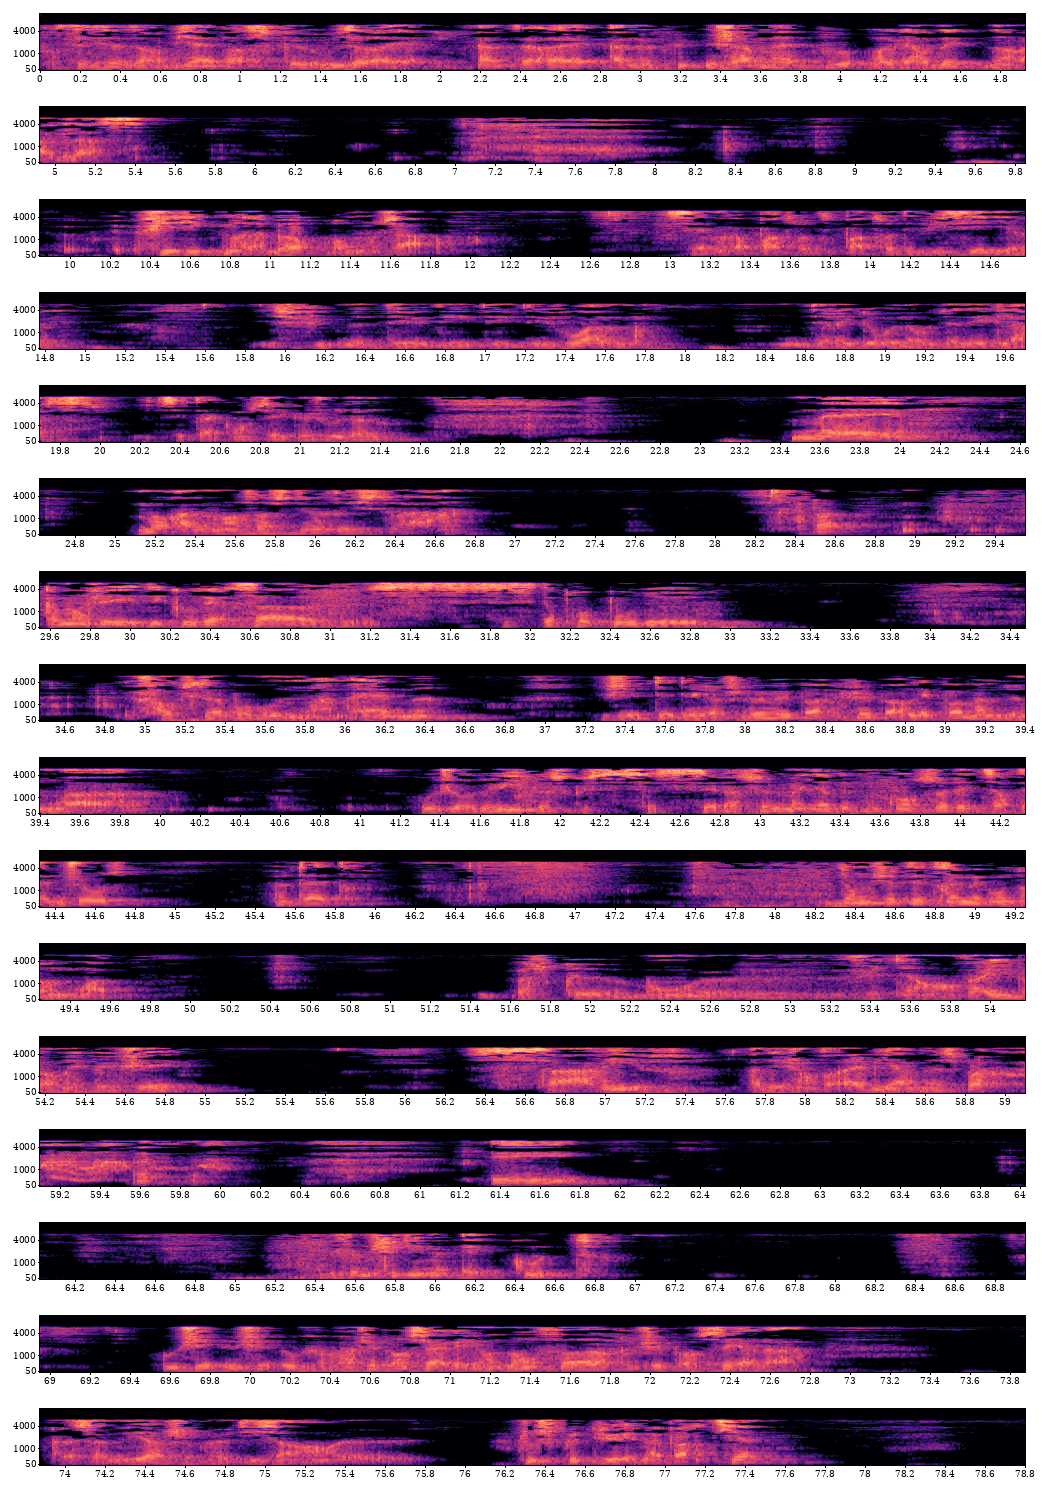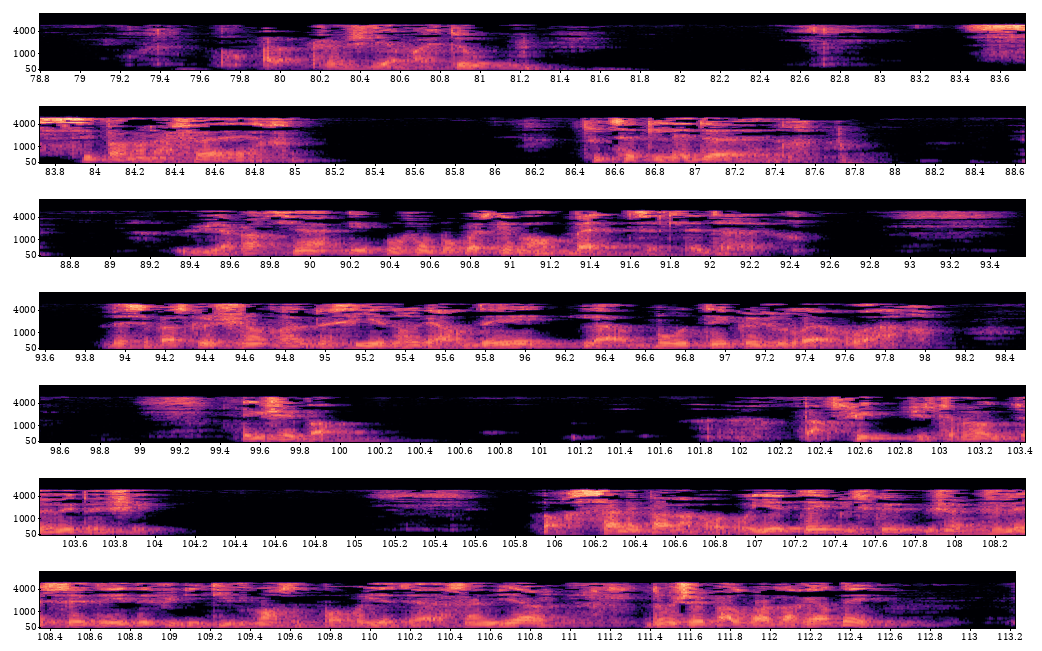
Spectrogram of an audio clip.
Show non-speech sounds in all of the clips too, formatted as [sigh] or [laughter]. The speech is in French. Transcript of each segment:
profitez-en bien parce que vous aurez intérêt à ne plus jamais vous regarder dans la glace. Physiquement d'abord, bon, ça, c'est pas trop, pas trop difficile. Il suffit de mettre des, des, des, voiles, des rideaux là où il y a des glaces. C'est un conseil que je vous donne. Mais moralement, ça c'est une autre histoire. Hein. Alors, comment j'ai découvert ça C'est à propos de... Je crois que c'est à propos de moi-même. J'étais d'ailleurs, je vais, je vais parler pas mal de moi aujourd'hui, parce que c'est la seule manière de vous consoler de certaines choses, peut-être. Donc j'étais très mécontent de moi, parce que, bon, euh, j'étais envahi par mes péchés. Ça arrive à des gens très bien, n'est-ce pas? [laughs] Et je me suis dit, mais écoute, j'ai pensé à Gaillon de Montfort, j'ai pensé à la, à Sainte Vierge me disant euh, tout ce que tu es m'appartient. Bon, alors je me suis dit après tout, c'est pas mon affaire, toute cette laideur lui appartient, et au fond, pourquoi est-ce qu'elle m'embête, cette laideur? Ben, C'est parce que je suis en train d'essayer de regarder la beauté que je voudrais avoir et que j'ai pas. Par suite, justement, de mes péchés. Or, ça n'est pas ma propriété, puisque je, l'ai cédé définitivement cette propriété à la Sainte Vierge, donc je n'ai pas le droit de la regarder.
